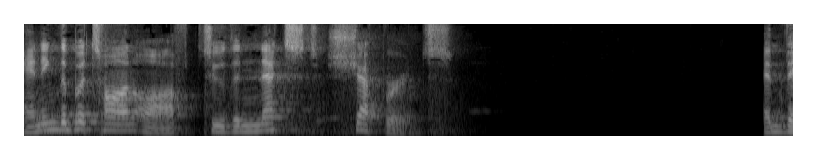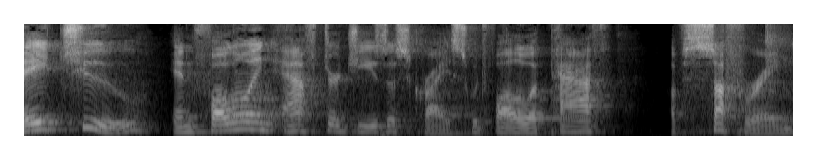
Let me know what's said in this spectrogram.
handing the baton off to the next shepherds. And they too, in following after Jesus Christ, would follow a path of suffering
